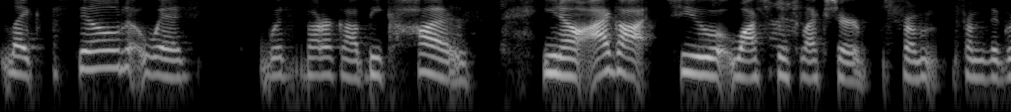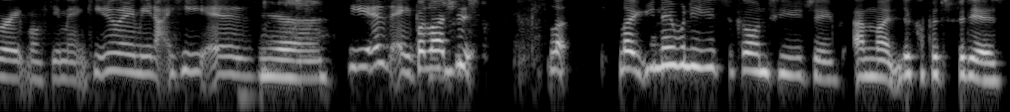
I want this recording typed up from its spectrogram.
like filled with with Baraka because you know I got to watch this lecture from from the great Mufti Menk. You know what I mean? He is Yeah. he is a But like, like, like you know when you used to go onto YouTube and like look up his videos,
